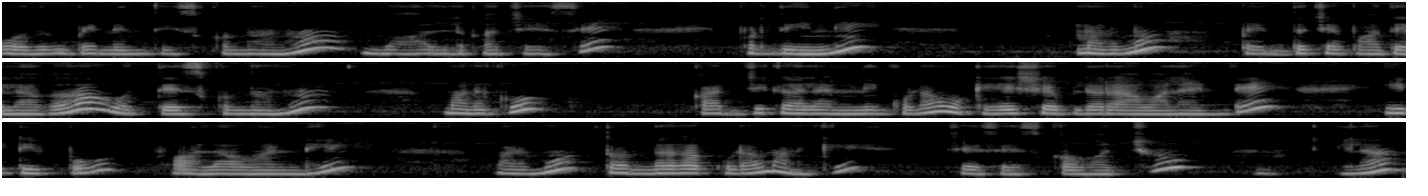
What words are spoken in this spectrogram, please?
గోధుమ పిండిని తీసుకున్నాను. బాల్డ్గా చేసి ఇప్పుడు దీన్ని మనము పెద్ద చపాతీలాగా ఒత్తేసుకుందాము. మనకు కజ్జికాయలన్నీ కూడా ఒకే షేప్లో రావాలంటే ఈ టిప్పు ఫాలో అవ్వండి. మనము తొందరగా కూడా మనకి చేసేసుకోవచ్చు. ఇలా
